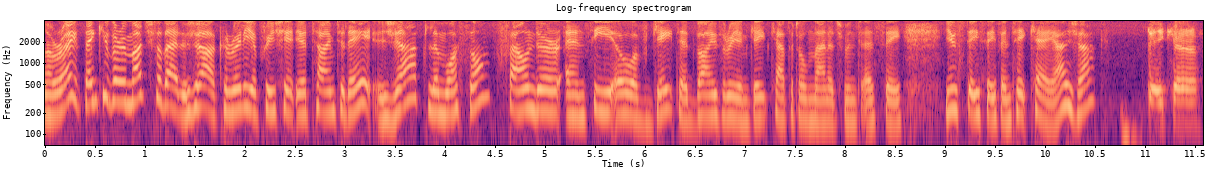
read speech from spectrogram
All right. Thank you very much for that, Jacques. I really appreciate your time today. Jacques Lemoisson, founder and CEO of Gate Advisory and Gate Capital Management SA. You stay safe and take care, yeah, Jacques? Take care.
